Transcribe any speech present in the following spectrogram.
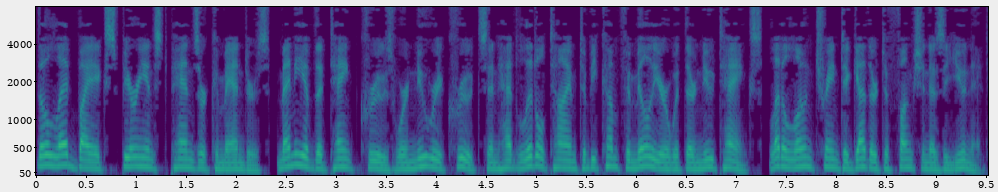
Though led by experienced panzer commanders, many of the tank crews were new recruits and had little time to become familiar with their new tanks, let alone train together to function as a unit.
